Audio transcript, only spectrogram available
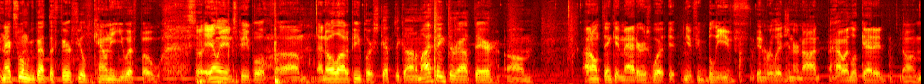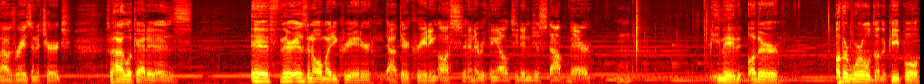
Next one, we've got the Fairfield County UFO. So aliens, people. Um, I know a lot of people are skeptic on them. I think they're out there. Um, I don't think it matters what if you believe in religion or not. How I look at it, um, I was raised in a church, so how I look at it is, if there is an Almighty Creator out there creating us and everything else, He didn't just stop there. He made other other worlds, other people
